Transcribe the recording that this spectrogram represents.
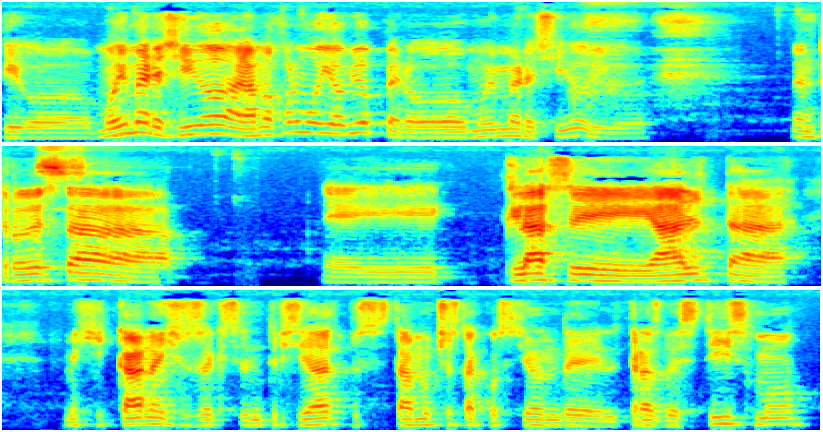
digo, muy merecido, a lo mejor muy obvio, pero muy merecido, digo, dentro de esta eh, clase alta mexicana y sus excentricidades, pues está mucho esta cuestión del transvestismo,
